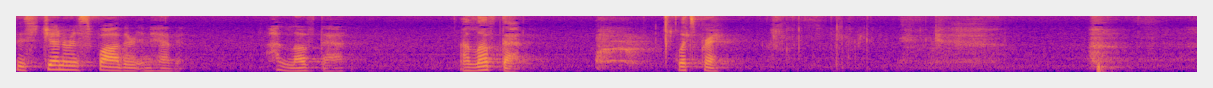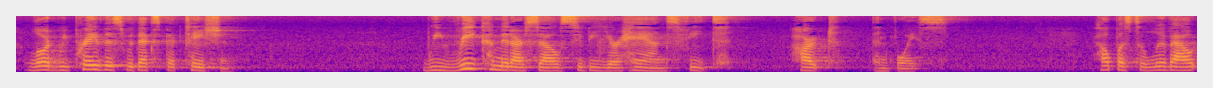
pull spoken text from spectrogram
this generous Father in heaven. I love that. I love that. Let's pray. Lord, we pray this with expectation. We recommit ourselves to be your hands, feet, heart, and voice. Help us to live out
